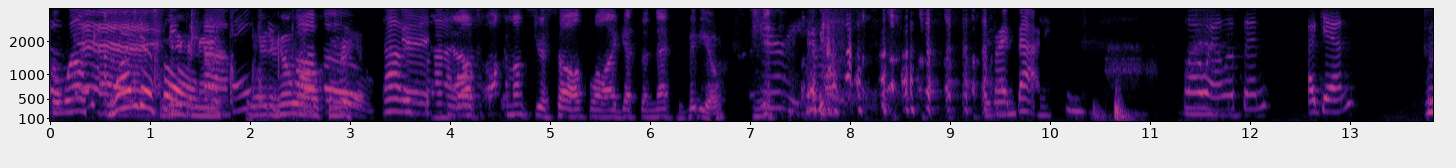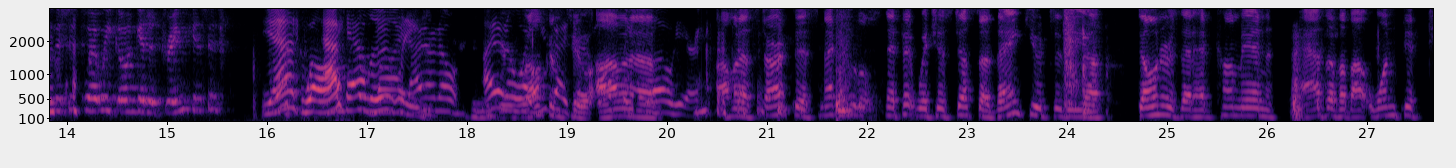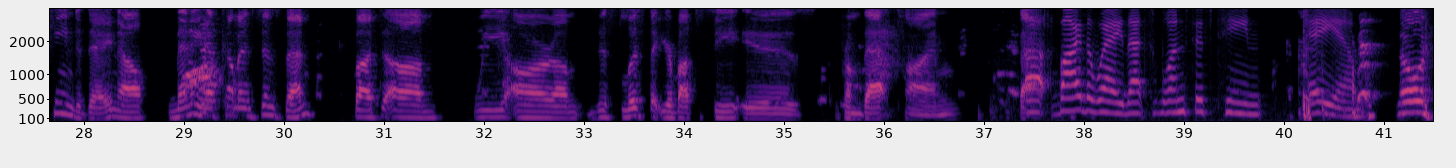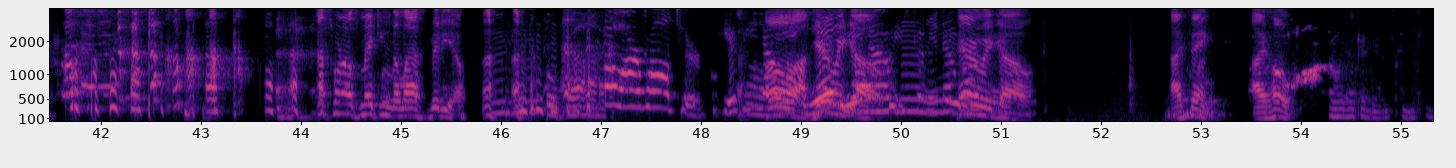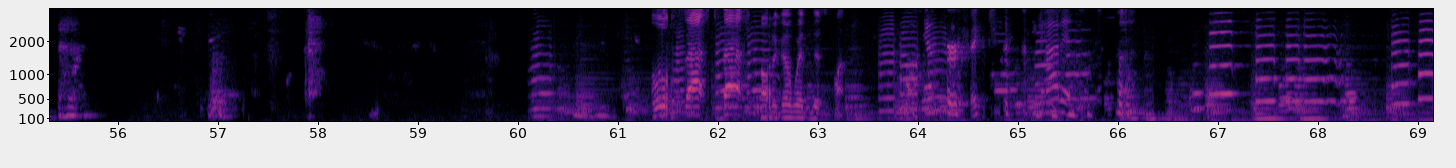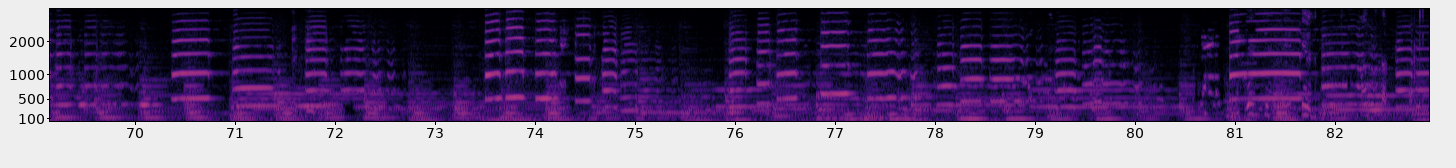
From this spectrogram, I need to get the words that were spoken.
Oh, well. Wonderful. Way to go. Thank Way to go, Walter. That was fun. Now talk amongst yourself while I get the next video. Jerry. Right back. Hello, Allison. Again? So this is where we go and get a drink, is it? Yes, Well, absolutely. mine. I don't know. I don't know You're what you welcome guys to. are I'm gonna- here. I'm going to start this next little snippet, which is just a thank you to the uh, donors that had come in as of about 1:15 today. Now, many have come in since then, but um, we are um, this list that you're about to see is from that time Uh, by the way, that's 1:15 a.m. no, that's when I was making the last video. Mhm. Oh, God. Oh, our Walter. If you know Oh, Walter, here we you go. know he's Mm, gonna you know it. There we go. I think. I hope. A little stat stats now to go with this one. Yeah, perfect. You got it. the six months of-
